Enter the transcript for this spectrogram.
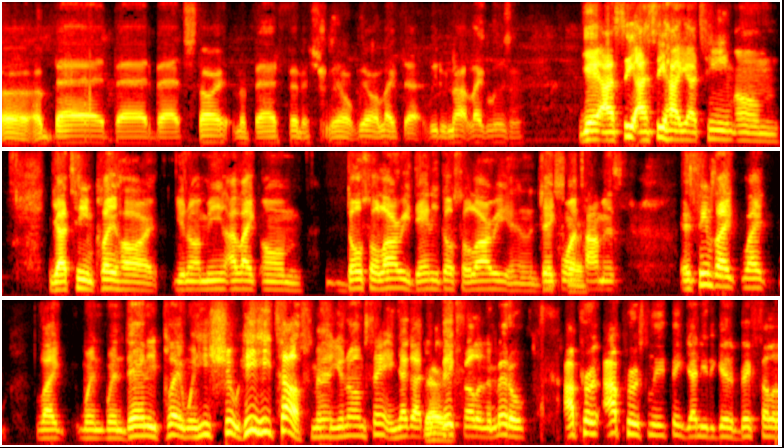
a, a, bad, bad, bad start and a bad finish. We don't we don't like that. We do not like losing. Yeah, I see. I see how your team um your team play hard. You know what I mean? I like um Dosolari, Danny Dosolari, and Jaquan yes, Thomas. It seems like like like when when Danny play when he shoot he he tough man you know what I'm saying and y'all got the big fella in the middle I per I personally think y'all need to get a big fella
